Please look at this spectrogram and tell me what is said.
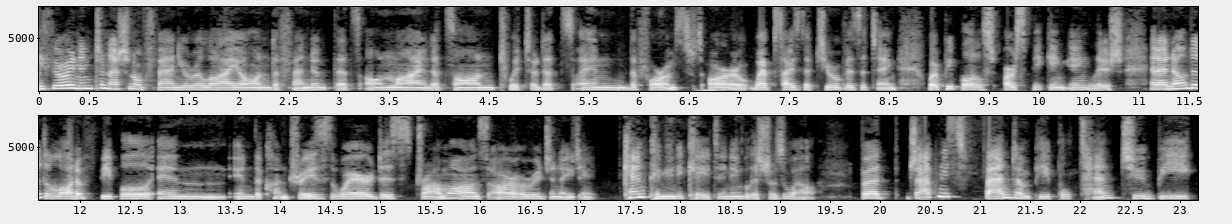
if you're an international fan, you rely on the fandom that's online, that's on Twitter, that's in the forums or websites that you're visiting where people are speaking English. And I know that a lot of people in in the countries where these dramas are originating can communicate in English as well. But Japanese fandom people tend to be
